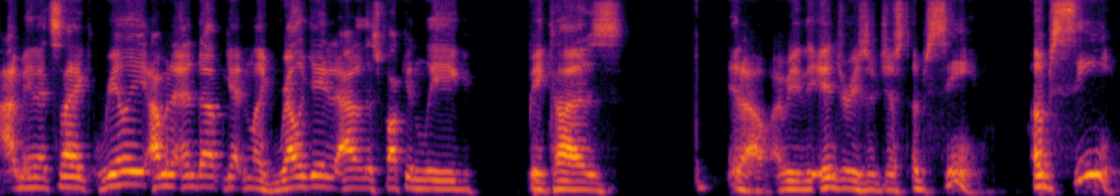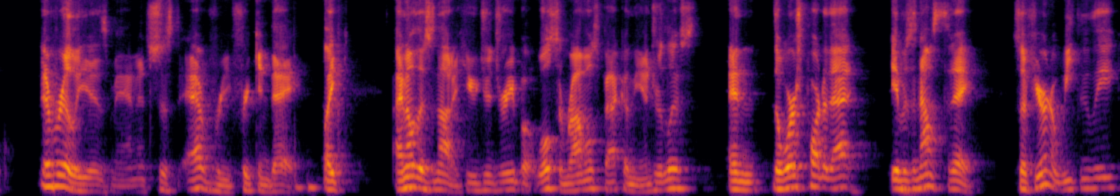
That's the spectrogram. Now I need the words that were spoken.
I mean, it's like, really, I'm to end up getting like relegated out of this fucking league because, you know, I mean, the injuries are just obscene. Obscene. It really is, man. It's just every freaking day. Like, I know this is not a huge injury, but Wilson Ramos back on the injured list. And the worst part of that, it was announced today. So if you're in a weekly league,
